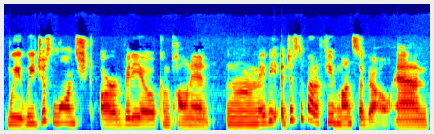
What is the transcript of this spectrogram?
we, we just launched our video component mm, maybe just about a few months ago. And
